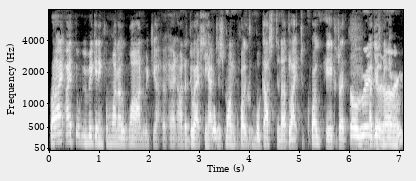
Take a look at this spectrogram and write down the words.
Well, I, I, thought we were beginning from 101, which I, I, do actually have just one quote from Augustine I'd like to quote here. Cause I, oh, very good. All right.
